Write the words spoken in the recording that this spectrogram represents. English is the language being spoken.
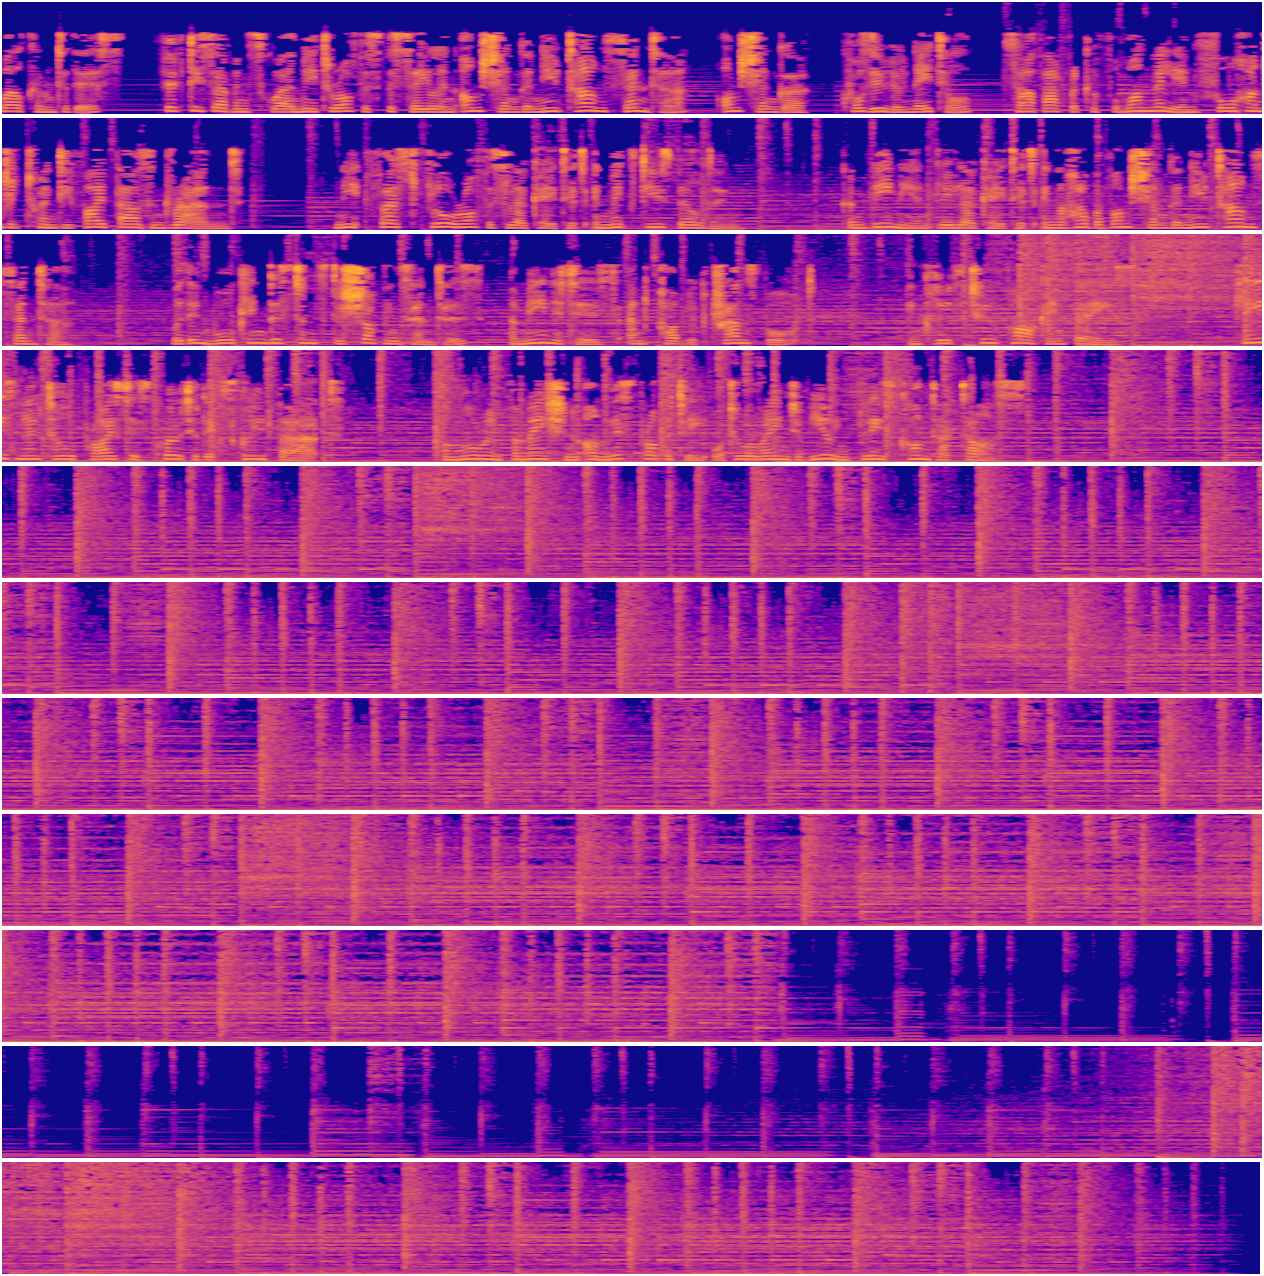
Welcome to this 57 square meter office for sale in Umhlanga New Town Centre, Umhlanga, KwaZulu-Natal, South Africa for R1,425,000. Neat first floor office located in mixed-use building. Conveniently located in the hub of Umhlanga New Town Centre. Within walking distance to shopping centres, amenities and public transport. Includes two parking bays. Please note all prices quoted exclude VAT. For more information on this property or to arrange a viewing please contact us.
